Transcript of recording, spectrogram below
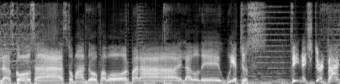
Las cosas tomando favor para el lado de Wietus. Teenage Dirtbag.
